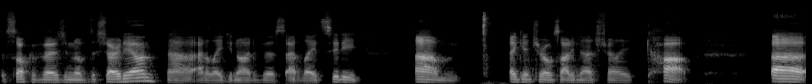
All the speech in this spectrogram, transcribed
the soccer version of the showdown, uh, Adelaide United versus Adelaide City. Um, against your old side in the Australian Cup. Uh,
